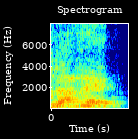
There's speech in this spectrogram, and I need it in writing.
La red.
